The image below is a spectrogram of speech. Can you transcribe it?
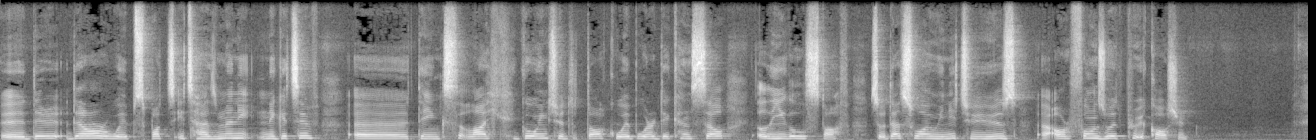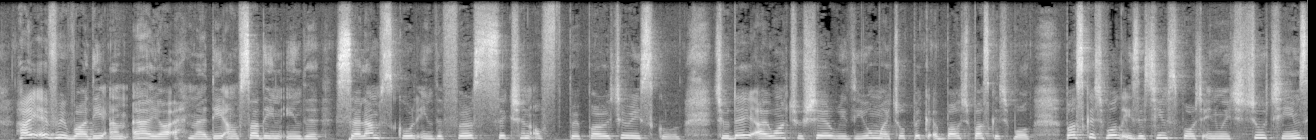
Uh, there, there are webs, but it has many negative uh, things like going to the dark web where they can sell illegal stuff. So that's why we need to use our phones with precaution. Hi everybody, I'm Aya Ahmadi. I'm studying in the Salam School in the first section of preparatory school. Today I want to share with you my topic about basketball. Basketball is a team sport in which two teams,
